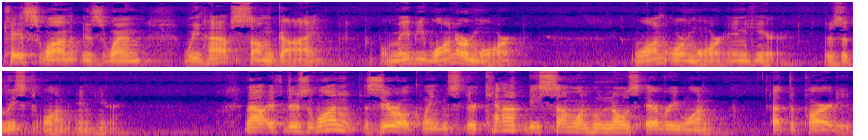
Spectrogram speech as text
Case one is when we have some guy, or maybe one or more, one or more in here. There's at least one in here. Now, if there's one zero acquaintance, there cannot be someone who knows everyone at the party.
